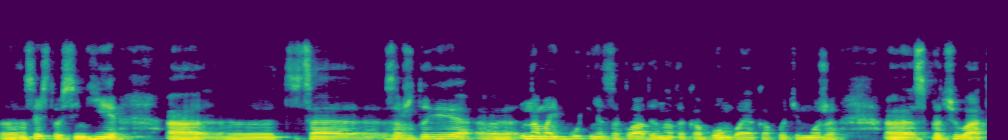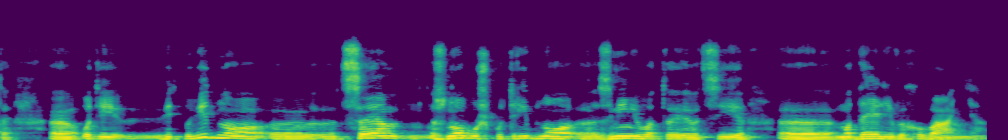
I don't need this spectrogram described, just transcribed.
Насильство в сім'ї це завжди на майбутнє закладена така бомба, яка потім може спрацювати. Е, от і відповідно е, це знову ж потрібно е, змінювати ці моделі виховання.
